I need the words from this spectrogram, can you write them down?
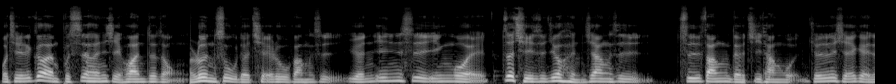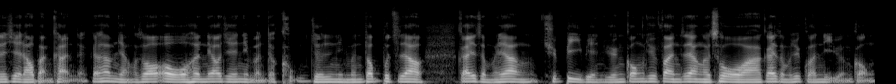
我其实个人不是很喜欢这种论述的切入方式，原因是因为这其实就很像是资方的鸡汤文，就是写给这些老板看的，跟他们讲说：“哦，我很了解你们的苦，就是你们都不知道该怎么样去避免员工去犯这样的错啊，该怎么去管理员工。”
